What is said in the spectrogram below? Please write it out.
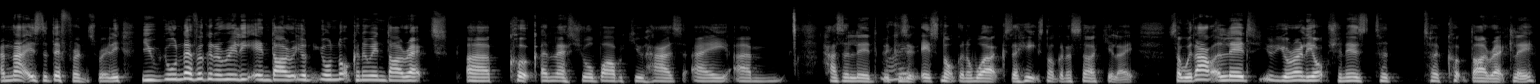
and that is the difference really. You you're never going to really indirect. You're, you're not going to indirect uh, cook unless your barbecue has a um, has a lid because Right. it, it's not going to work because the heat's not going to circulate. So without a lid, you, your only option is to to cook directly,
